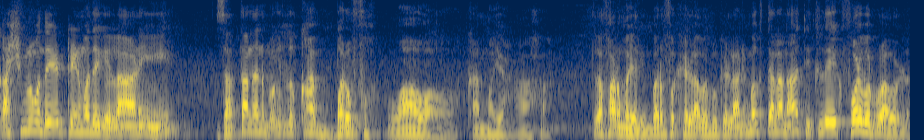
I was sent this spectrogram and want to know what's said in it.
काश्मीरमध्ये ट्रेनमध्ये गेला आणि जाताना बघितलं काय बर्फ. वा वा वा काय मजा. हा हा. त्याला फार मजा आली. बर्फ खेळला भरपूर खेळला. आणि मग त्याला ना तिथलं एक फळ भरपूर आवडलं.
